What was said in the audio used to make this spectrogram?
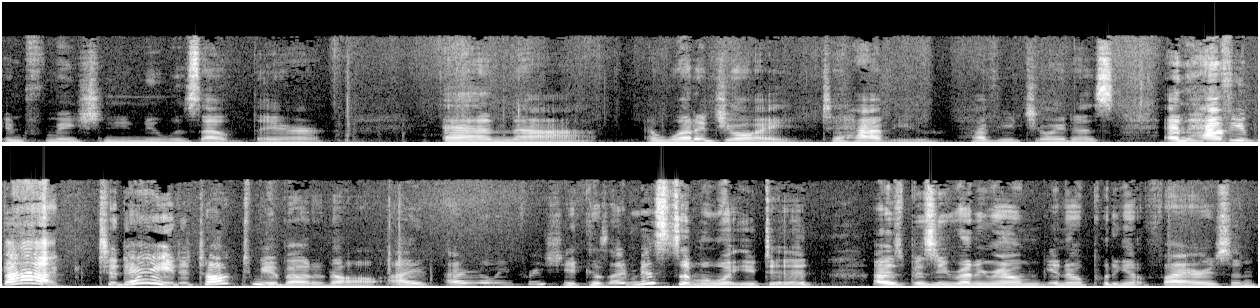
information you knew was out there. And uh, and what a joy to have you have you join us and have you back today to talk to me about it all. I, I really appreciate it because I missed some of what you did. I was busy running around, you know, putting out fires and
